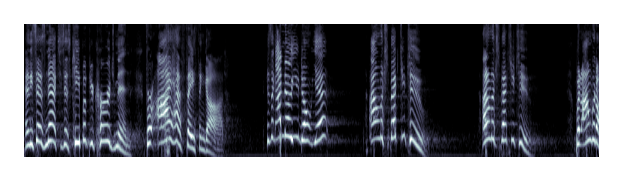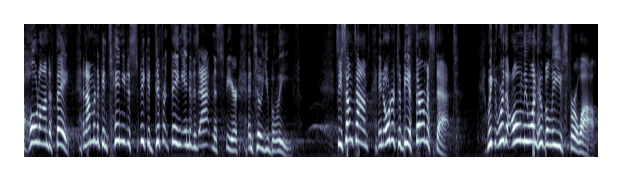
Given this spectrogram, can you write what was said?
And he says next, he says, Keep up your courage, men, for I have faith in God. He's like, I know you don't yet. I don't expect you to. I don't expect you to. But I'm going to hold on to faith and I'm going to continue to speak a different thing into this atmosphere until you believe. See, sometimes in order to be a thermostat, we, are the only one who believes for a while.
